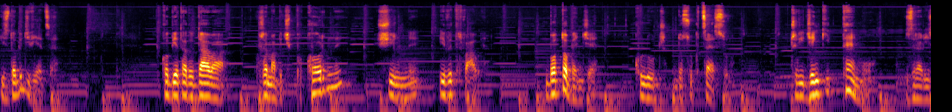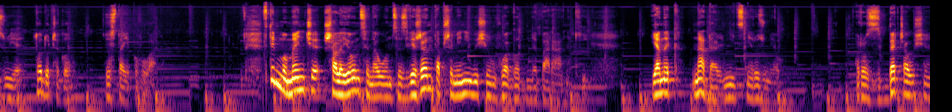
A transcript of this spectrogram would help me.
i zdobyć wiedzę. Kobieta dodała, że ma być pokorny, silny i wytrwały, bo to będzie klucz do sukcesu, czyli dzięki temu zrealizuje to, do czego zostaje powołany. W tym momencie szalejące na łące zwierzęta przemieniły się w łagodne baranki. Janek nadal nic nie rozumiał. Rozbeczał się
